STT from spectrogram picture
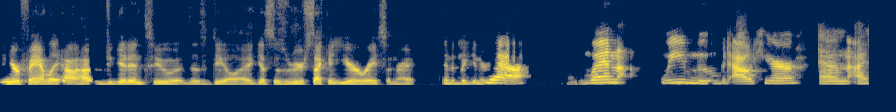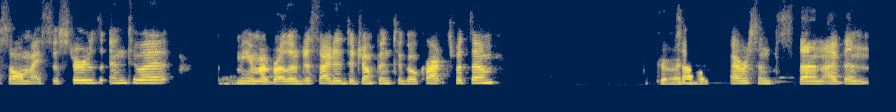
in your family? How how did you get into this deal? I guess this was your second year racing, right? In the beginning. Yeah. When we moved out here and I saw my sisters into it, me and my brother decided to jump into go karts with them. Okay. So ever since then, I've been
